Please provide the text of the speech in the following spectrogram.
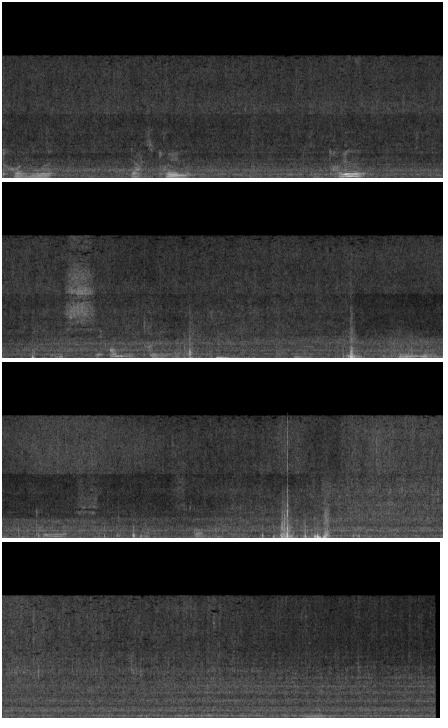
Toilet. That's a toilet. Toilet.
